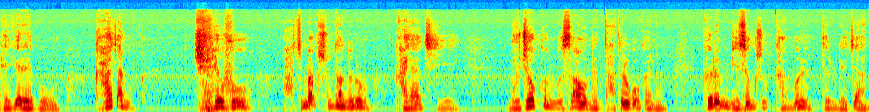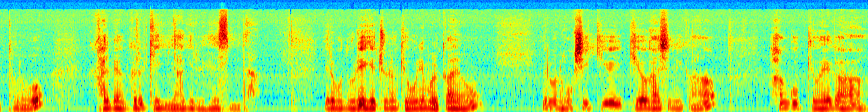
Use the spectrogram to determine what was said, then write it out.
해결해 보고 가장 최후 마지막 수단으로 가야지 무조건 뭐 싸우면 다 들고 가는 그런 미성숙함을 드러내지 않도록 갈병 그렇게 이야기를 했습니다. 여러분 우리에게 주는 교훈이 뭘까요? 여러분 혹시 기, 기억하십니까? 한국 교회가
